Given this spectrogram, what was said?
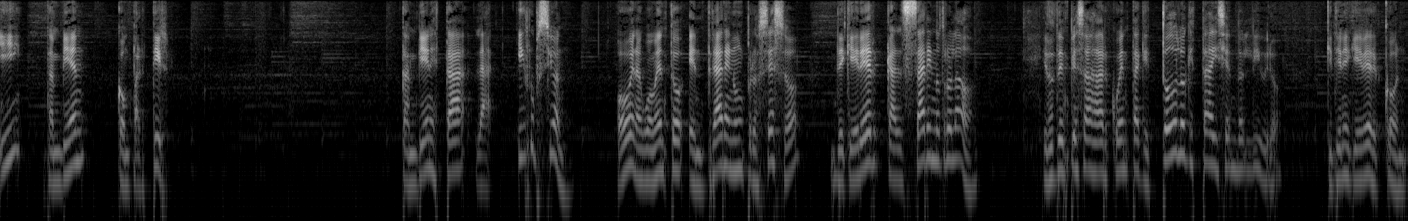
y también compartir. También está la irrupción o en algún momento entrar en un proceso de querer calzar en otro lado. Y tú te empiezas a dar cuenta que todo lo que está diciendo el libro, que tiene que ver con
